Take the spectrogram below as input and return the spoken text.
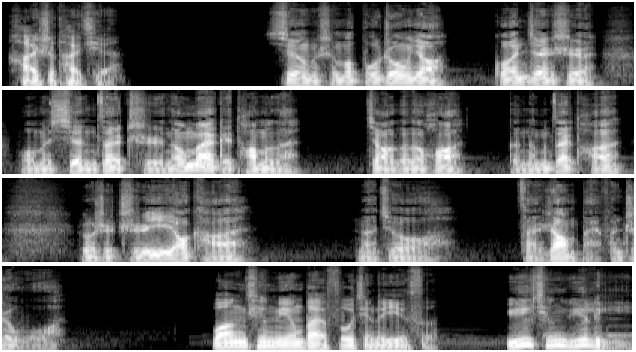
还是太浅。姓什么不重要，关键是我们现在只能卖给他们了。价格的话，跟他们再谈。若是执意要砍，那就再让百分之五。汪清明白父亲的意思，于情于理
